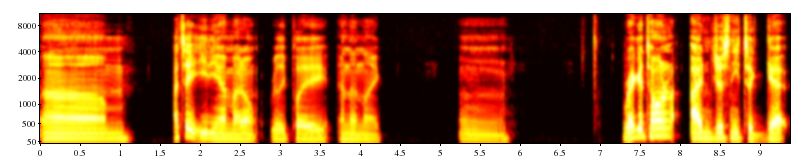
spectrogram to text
Um, I'd say EDM. I don't really play, and then like, um, reggaeton. I just need to get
